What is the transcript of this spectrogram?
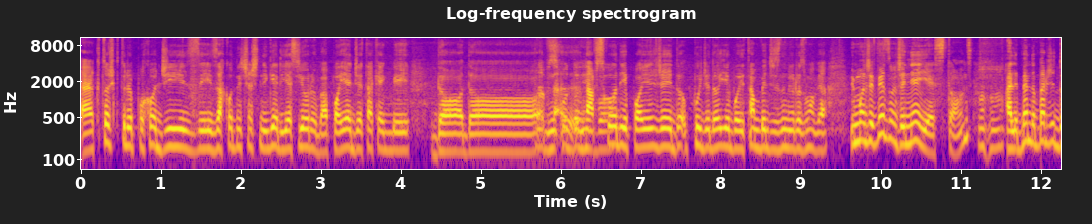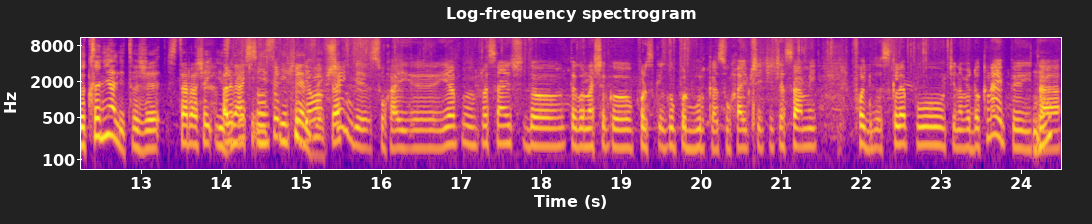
e, ktoś, który pochodzi z zachodniej części Nigerii, jest Yoruba, pojedzie tak jakby do, do, Na wschód do na wschód i pojedzie do, pójdzie do Igbo i tam będzie z nimi rozmawiał. Mimo, że wiedzą, że nie jest stąd, ale będą bardziej doceniali to, że stara się i Mhm. Ale zna ich, ich działa język. Tak? wszędzie. Słuchaj, y, ja wracając do tego naszego polskiego podwórka, słuchaj, przecież czasami wchodzi do sklepu, czy nawet do knajpy i ta Mhm.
